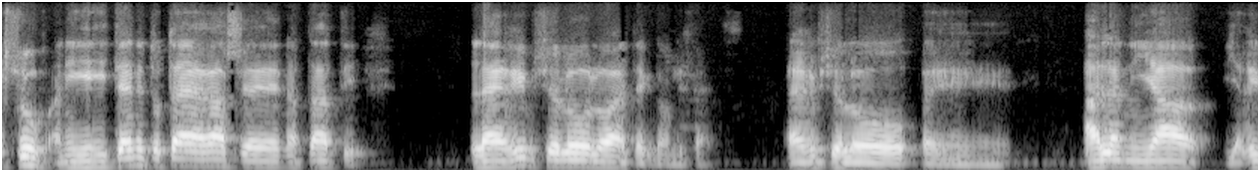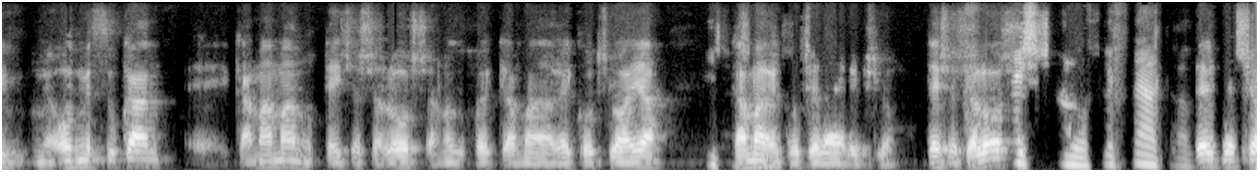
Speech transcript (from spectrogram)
שוב, אני אתן את אותה הערה שנתתי. ליריב שלו לא היה takedown defense. היריב שלו אה, על הנייר יריב מאוד מסוכן, אה, כמה אמרנו? 9-3, אני לא זוכר כמה ה record שלו היה. כמה ה record של היריב שלו? 9-3? 9-3, לפני הקרב. 9-3,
